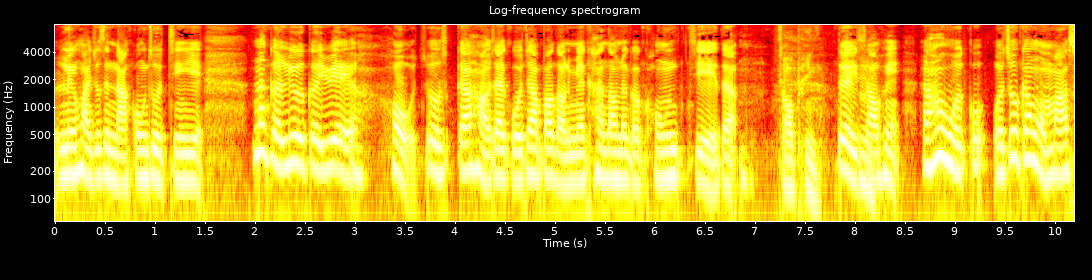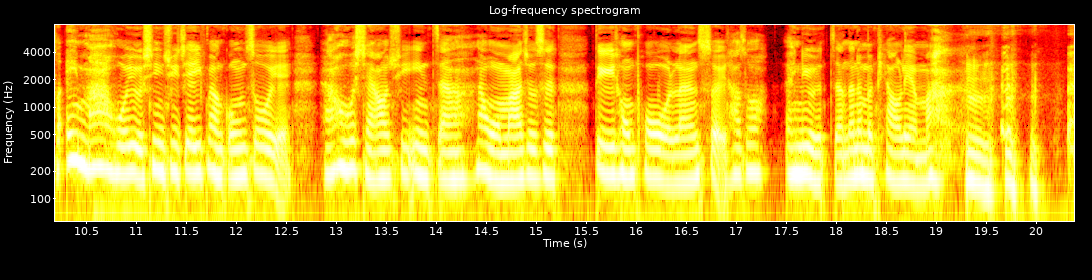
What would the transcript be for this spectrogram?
另外就是拿工作经验。那个六个月后，就刚好在国家报道里面看到那个空姐的。招聘对招聘，然后我我我就跟我妈说：“哎妈，我有兴趣接一份工作耶，然后我想要去应征。”那我妈就是第一通泼我冷水，她说：“哎，你有长得那么漂亮吗？”嗯，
